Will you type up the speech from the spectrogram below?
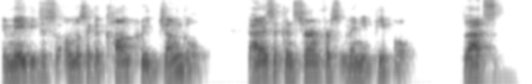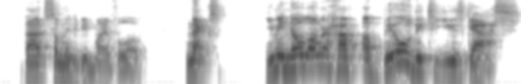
It may be just almost like a concrete jungle. That is a concern for many people. So that's that's something to be mindful of. Next, you may no longer have ability to use gas.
